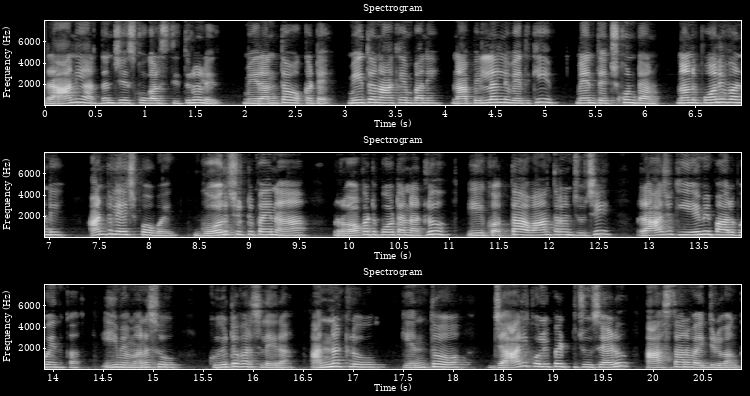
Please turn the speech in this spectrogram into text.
రాణి అర్థం చేసుకోగల స్థితిలో లేదు. మీరంతా ఒక్కటే. మీతో నాకేం పని? నా పిల్లల్ని వెతికి నేను తెచ్చుకుంటాను. నన్ను పోనివ్వండి అంటూ లేచిపోబోయింది. గోరు చుట్టుపైన రోకటి పోటన్నట్లు ఈ కొత్త అవాంతరం చూచి రాజుకి ఏమీ పాలుపోయింది కాదు. ఈమె మనసు కుదుటపరచలేరా? అన్నట్లు ఎంతో జాలి కొలిపెట్టి చూశాడు ఆస్థాన వైద్యుడి వంక.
